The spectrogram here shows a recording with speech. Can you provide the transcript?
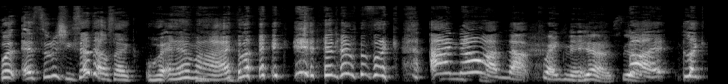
But as soon as she said that, I was like, "Where am I?" like, and I was like, "I know I'm not pregnant." Yes, yes. but like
